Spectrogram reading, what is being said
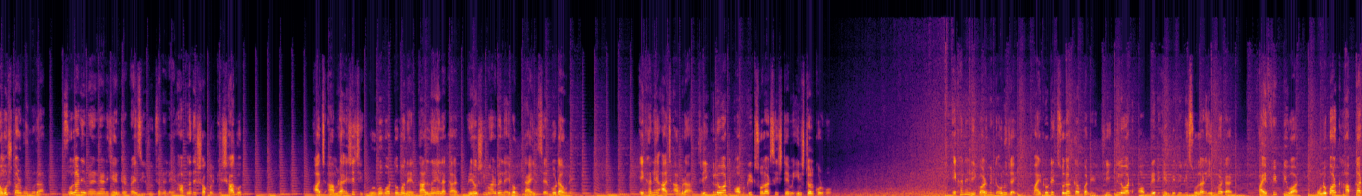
নমস্কার বন্ধুরা solar ever energy enterprise YouTube চ্যানেলে আপনাদের সকলকে স্বাগত। আজ আমরা এসেছি পূর্ব বর্ধমানের কালনা এলাকার প্রেয়সী মার্বেল এবং টাইলসের গোডাউনে এখানে আজ আমরা three kilowatt off grid solar system install করব। এখানে রিকোয়ারমেন্ট অনুযায়ী মাইক্রোটেক সোলার কোম্পানির three kilowatt off grid MPPT solar inverter five fifty watt mono perc half cut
